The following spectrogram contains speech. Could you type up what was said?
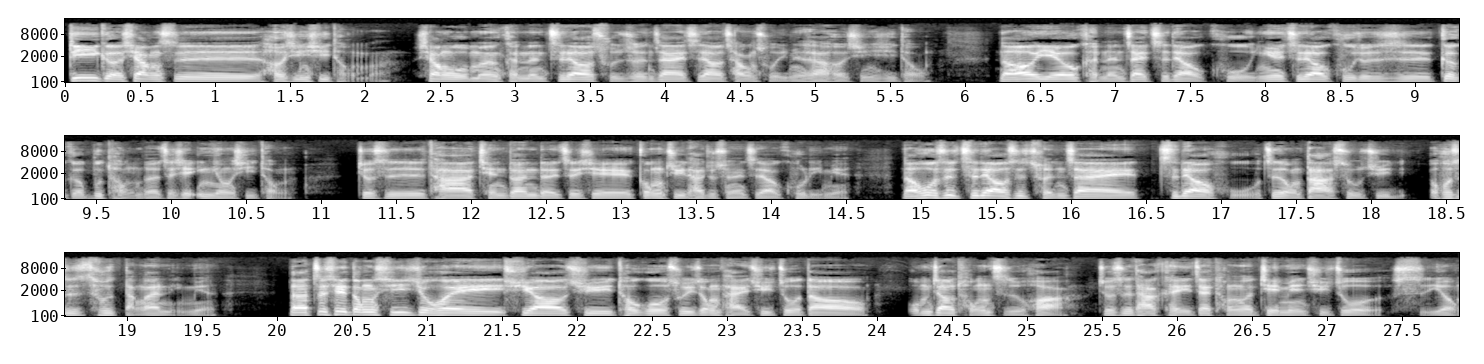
第一个像是核心系统嘛，像我们可能资料储存在资料仓储里面是它核心系统。然后也有可能在资料库，因为资料库就是各个不同的这些应用系统，就是它前端的这些工具，它就存在资料库里面。然后或是资料是存在资料湖这种大数据，或是出档案里面。那这些东西就会需要去透过数据中台去做到，我们叫同质化，就是它可以在同个界面去做使用。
